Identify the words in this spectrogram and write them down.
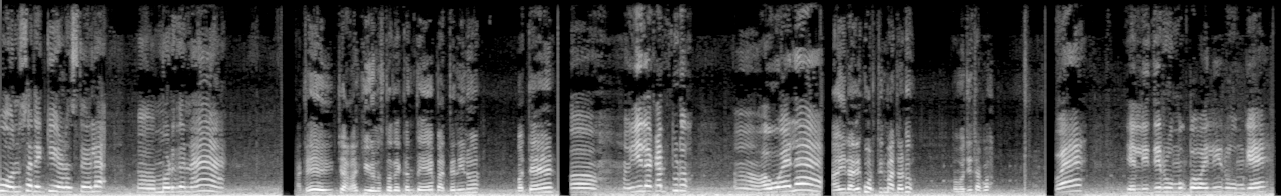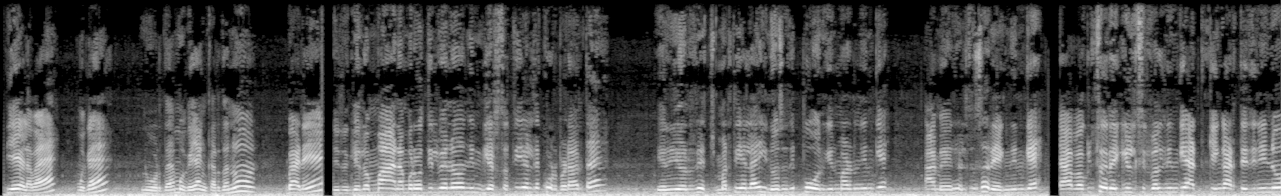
ಫೋನ್ ಸರಿ ಕೇಳಿಸ್ತಾ ಇಲ್ಲ. ಮುಡ್ಗನ ಅದೇ ಚೆನ್ನಾಗಿ ಕೇಳಿಸ್ತದಕ್ಕಂತೆ ಮತ್ತೆ ನೀನು? ಮತ್ತೆ? ಇಲ್ಲ ಕನ್ಬಿಡು ಅವ್ವ ಇಲ್ಲ? ಇಲ್ಲ ಕೊಡ್ತೀನಿ ಮಾತಾಡು. ಮಜಿ ತಗೋ. ಎಲ್ಲಿದ್ದಿ ರೂಮಿಗೆ ಇಲ್ಲಿ ರೂಮ್ಗೆ ಹೇಳವ ಮಗ. ನೋಡ್ದ ಮಗ ಹೆಂಗ್ ಕರ್ದನು? ಬಾಡೆ ನಿನಗೆಲ್ಲ ಮಾನ ಮರೋದಿಲ್ವೇನೋ ನಿಮ್ಗೆ ಎಷ್ಟು ಸತಿ ಹೇಳ್ದೆ ಕೊಡ್ಬೇಡ ಅಂತ. ನೀನು ಹೇಳಿದ್ರೆ ಹೆಚ್ಚು ಮಾಡ್ತೀಯಲ್ಲ ಇನ್ನೊಂದ್ಸತಿ ಫೋನ್ ಗಿನ್ ಮಾಡು ನಿನ್ಗೆ. ಆಮೇಲೆ ಹೇಳ್ತೀನಿ ಸರಿಯಾಗಿ ನಿನ್ಗೆ. ಯಾವಾಗ್ಲೂ ಸರಿಯಾಗಿ ಇಳಿಸಿಲ್ವಲ್ಲ ನಿನ್ಗೆ? ಅದಕ್ಕೆ ಹಿಂಗೆ ಆಡ್ತಿದ್ದೀನಿ ನೀನು.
